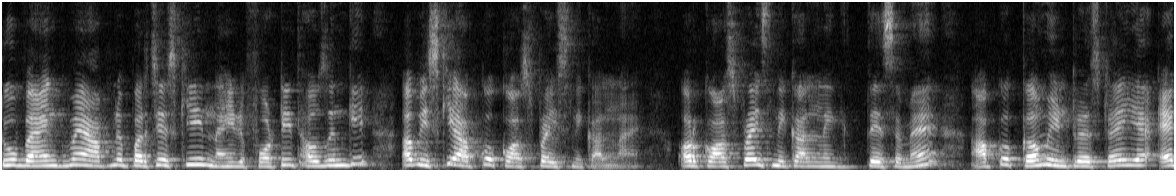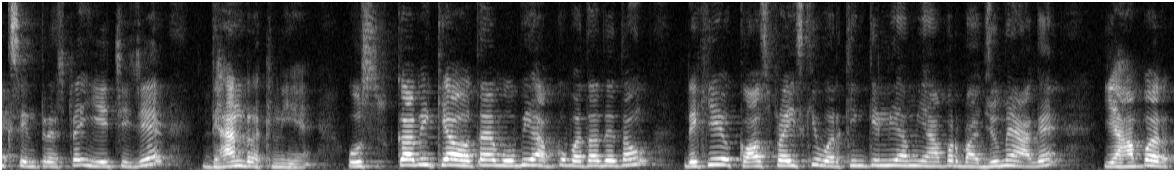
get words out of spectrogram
टू बैंक में आपने परचेस की नाइन फोर्टी थाउज़ेंड की। अब इसकी आपको कॉस्ट प्राइस निकालना है। और कॉस्ट प्राइस निकालने समय आपको कम इंटरेस्ट है या एक्स इंटरेस्ट है, ये चीज़ें ध्यान रखनी है। उसका भी क्या होता है वो भी आपको बता देता हूँ। देखिए कॉस्ट प्राइस की वर्किंग के लिए हम यहाँ पर बाजू में आ गए। यहाँ पर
